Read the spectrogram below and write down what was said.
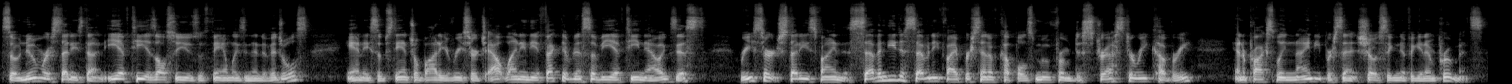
So, numerous studies done. EFT is also used with families and individuals, and a substantial body of research outlining the effectiveness of EFT now exists. Research studies find that 70 to 75% of couples move from distress to recovery, and approximately 90% show significant improvements.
